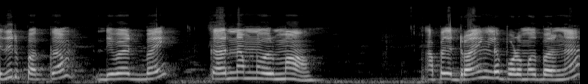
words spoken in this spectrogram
எதிர்பக்கம் டிவைட் பை கர்ணம்னு வருமா? அப்போ இதை ட்ராயிங்கில் போடும்போது பாருங்கள்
